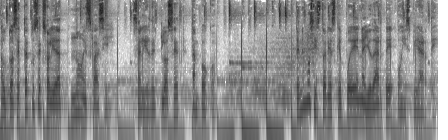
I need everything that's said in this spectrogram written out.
Autoaceptar tu sexualidad no es fácil. Salir del closet tampoco. Tenemos historias que pueden ayudarte o inspirarte.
